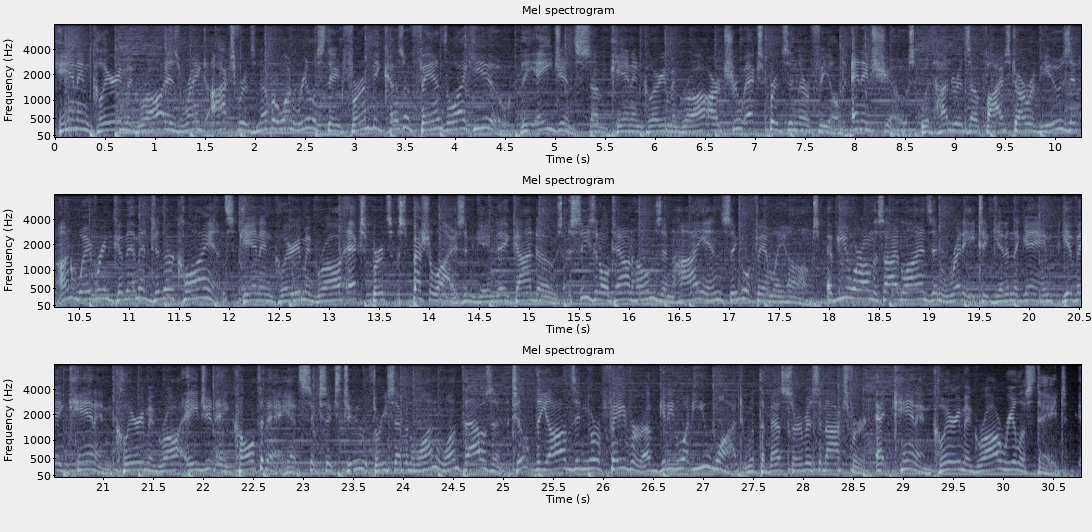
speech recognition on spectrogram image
Cannon Cleary McGraw is ranked Oxford's number one real estate firm because of fans like you. The agents of Cannon Cleary McGraw are true experts in their field, and it shows with hundreds of five star reviews and unwavering commitment to their clients. Cannon Cleary McGraw experts specialize in game day condos, seasonal townhomes, and high end single family homes. If you are on the sidelines and ready to get in the game, give a Cannon Cleary McGraw agent a call today at 662 371 1000. Tilt the odds in your favor of getting what you want with the best service in Oxford at Cannon Cleary McGraw Real Estate.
